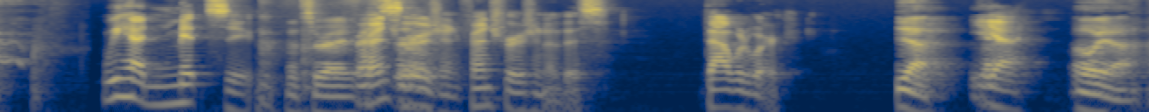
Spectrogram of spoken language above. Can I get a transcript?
we had Mitsou. That's right. French version, French version of this. That would work. Yeah. Yeah. Oh yeah.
